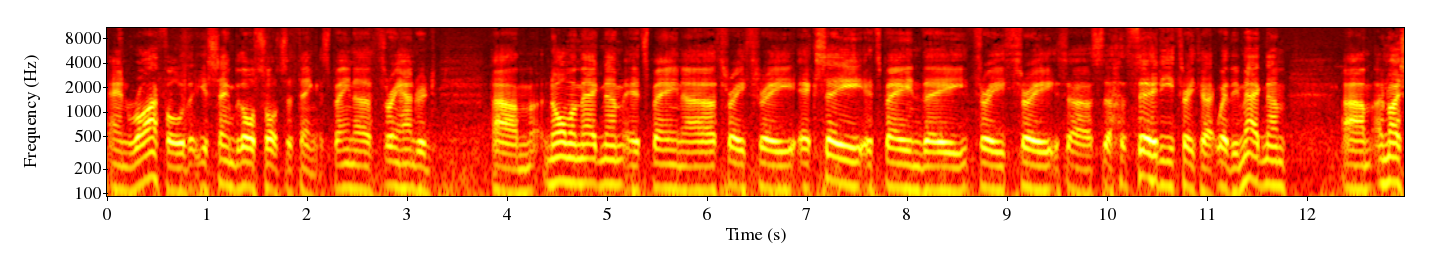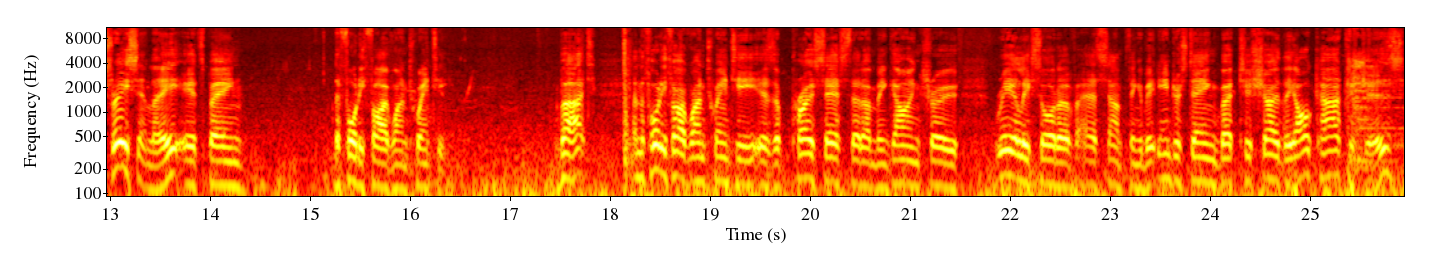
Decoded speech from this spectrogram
and rifle that you've seen with all sorts of things. It's been a 300 um, Norma Magnum, it's been a 33 XE, it's been the 33 uh, 30 33 Weatherby Magnum, um, and most recently it's been the 45 120. But and the 45 120 is a process that I've been going through really sort of as something a bit interesting, but to show the old cartridges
